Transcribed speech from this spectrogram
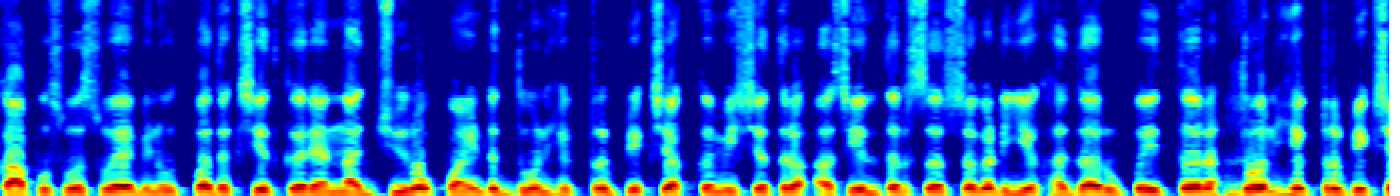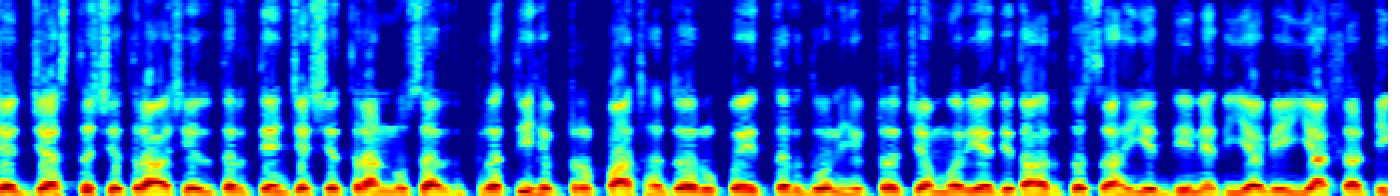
कापूस व सोयाबीन उत्पादक शेतकऱ्यांना झिरो पॉईंट दोन हेक्टरपेक्षा कमी क्षेत्र असेल तर सरसगट एक हजार रुपये तर दोन हेक्टरपेक्षा जास्त क्षेत्र असेल तर त्यांच्या क्षेत्रानुसार प्रति हेक्टर पाच हजार रुपये तर दोन हेक्टरच्या मर्यादित अर्थसहाय्य देण्यात यावे. यासाठी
